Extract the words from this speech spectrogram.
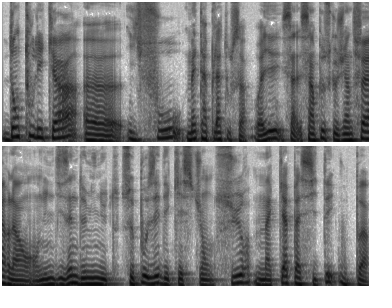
Dans tous les cas, euh, il faut mettre à plat tout ça. Vous voyez, c'est un peu ce que je viens de faire là en une dizaine de minutes. Se poser des questions sur ma capacité ou pas.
